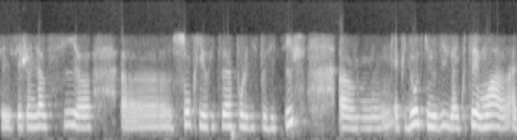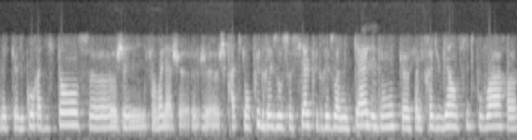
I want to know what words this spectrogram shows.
ces, ces jeunes-là aussi sont prioritaires pour le dispositif. Euh, et puis d'autres qui nous disent, bah, écoutez, moi, avec les cours à distance, euh, j'ai, enfin voilà, j'ai pratiquement plus de réseau social, plus de réseau amical, et mm-hmm. donc euh, ça me ferait du bien aussi de pouvoir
